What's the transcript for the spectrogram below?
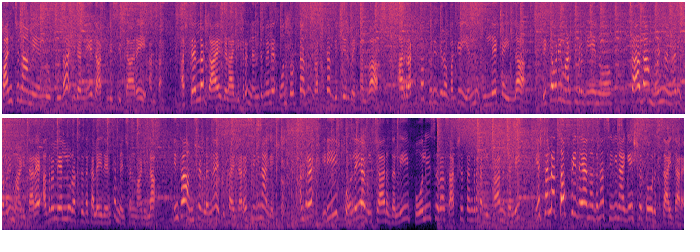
ಪಂಚನಾಮೆಯಲ್ಲೂ ಕೂಡ ಇದನ್ನೇ ದಾಖಲಿಸಿದ್ದಾರೆ ಅಂತ. ಅಷ್ಟೆಲ್ಲ ಗಾಯಗಳಾಗಿದ್ರೆ ನೆಲದ ಮೇಲೆ ಒಂದು ದೊಡ್ಡಾದ್ರೂ ರಕ್ತ ಬಿದ್ದಿರ್ಬೇಕಲ್ವಾ? ಆ ರಕ್ತ ಸುರಿದಿರೋ ಬಗ್ಗೆ ಎಲ್ಲೂ ಉಲ್ಲೇಖ ಇಲ್ಲ. ರಿಕವರಿ ಮಾಡ್ತಿರೋದು ಏನು? ಸಾದಾ ಮಣ್ಣನ್ನ ರಿಕವರಿ ಮಾಡಿದ್ದಾರೆ. ಅದರಲ್ಲಿ ಎಲ್ಲೂ ರಕ್ತದ ಕಲೆ ಇದೆ ಅಂತ ಮೆನ್ಷನ್ ಮಾಡಿಲ್ಲ. ಇಂಥ ಅಂಶಗಳನ್ನ ಎತ್ತುತ್ತಾ ಇದ್ದಾರೆ ಸಿವಿನಾಗೇಶ್ ಅಂದ್ರೆ ಇಡೀ ಕೊಲೆಯ ವಿಚಾರದಲ್ಲಿ ಪೊಲೀಸರ ಸಾಕ್ಷ್ಯ ಸಂಗ್ರಹ ವಿಧಾನದಲ್ಲಿ ಎಷ್ಟೆಲ್ಲ ತಪ್ಪಿದೆ ಅನ್ನೋದನ್ನ ಸಿವಿನಾಗೇಶ್ ತೋರಿಸ್ತಾ ಇದ್ದಾರೆ.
